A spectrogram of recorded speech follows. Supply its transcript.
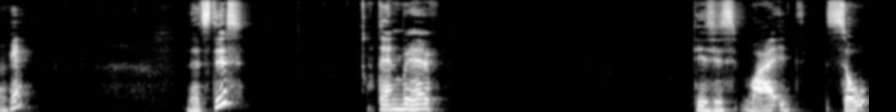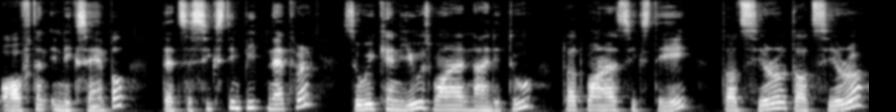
Okay, that's this. Then we have, this is why it's so often an example, that's a 16-bit network, so we can use 192.168.0.0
